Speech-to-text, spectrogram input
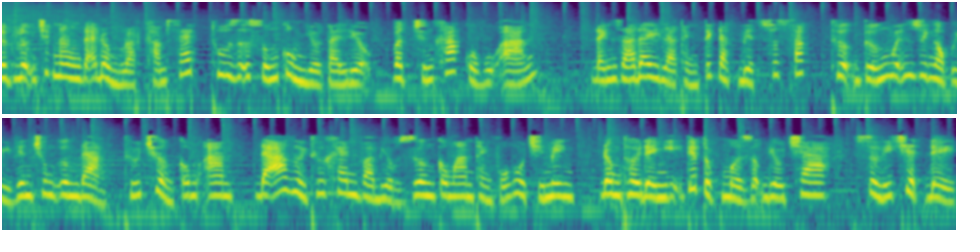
Lực lượng chức năng đã đồng loạt khám xét, thu giữ súng cùng nhiều tài liệu, vật chứng khác của vụ án, Đánh giá đây là thành tích đặc biệt xuất sắc, Thượng tướng Nguyễn Duy Ngọc Ủy viên Trung ương Đảng, Thứ trưởng Công an đã gửi thư khen và biểu dương Công an thành phố Hồ Chí Minh, đồng thời đề nghị tiếp tục mở rộng điều tra, xử lý triệt để.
